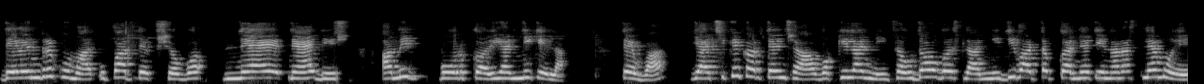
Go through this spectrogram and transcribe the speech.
देवेंद्र कुमार उपाध्यक्ष व न्याय न्यायाधीश अमित बोरकर यांनी केला. तेव्हा याचिकेकर्त्यांच्या वकिलांनी चौदा ऑगस्टला निधी वाटप करण्यात येणार असल्यामुळे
